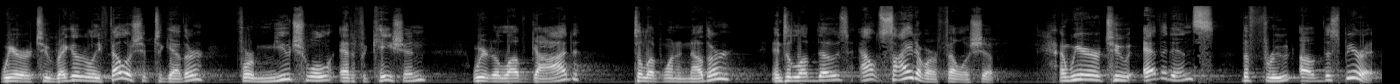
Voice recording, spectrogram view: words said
We are to regularly fellowship together for mutual edification. We are to love God, to love one another, and to love those outside of our fellowship. And we are to evidence the fruit of the Spirit.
